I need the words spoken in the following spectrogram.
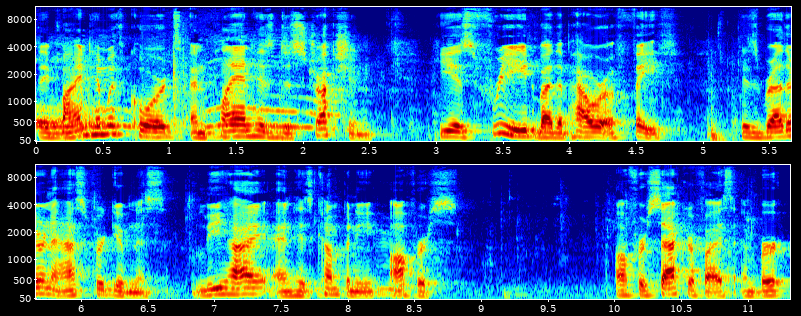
They bind him with cords and plan his destruction. He is freed by the power of faith. His brethren ask forgiveness. Lehi and his company offers offer sacrifice and bur-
